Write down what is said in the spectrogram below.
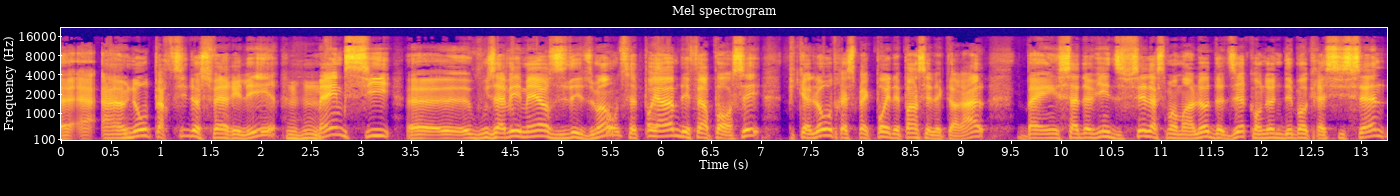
euh, à, à un autre parti de se faire élire, même si euh, vous avez les meilleures idées du monde, c'est pas capable de les faire passer, puis que l'autre respecte pas les dépenses électorales, ben ça devient difficile à ce moment-là de dire qu'on a une démocratie saine,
